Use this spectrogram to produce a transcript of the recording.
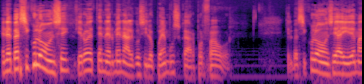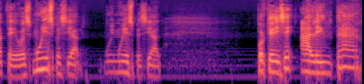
En el versículo 11, quiero detenerme en algo, si lo pueden buscar, por favor. El versículo 11 ahí de Mateo es muy especial, muy, muy especial. Porque dice, al entrar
